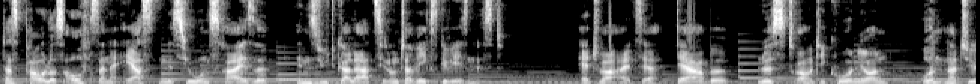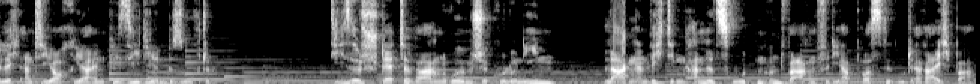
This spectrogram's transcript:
dass Paulus auf seiner ersten Missionsreise in Südgalatien unterwegs gewesen ist. Etwa als er Derbe, Lystra und Ikonion und natürlich Antiochia in Pisidien besuchte. Diese Städte waren römische Kolonien, lagen an wichtigen Handelsrouten und waren für die Apostel gut erreichbar.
